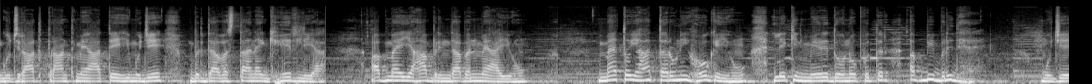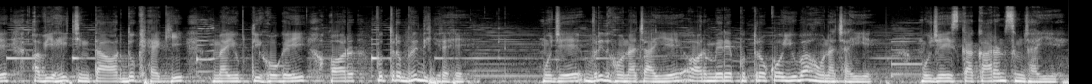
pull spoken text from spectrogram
गुजरात प्रांत में आते ही मुझे वृद्धावस्था ने घेर लिया। अब मैं यहाँ वृंदावन में आई हूँ। मैं तो यहाँ तरुणी हो गई हूँ, लेकिन मेरे दोनों पुत्र अब भी वृद्ध हैं। मुझे अब यही चिंता और दुख है कि मैं युक्ति हो गई और पुत्र वृद्ध ही रहे। मुझे वृद्ध होना चाहिए और मेरे पुत्रों को युवा होना चाहिए। मुझे इसका कारण समझाइए।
